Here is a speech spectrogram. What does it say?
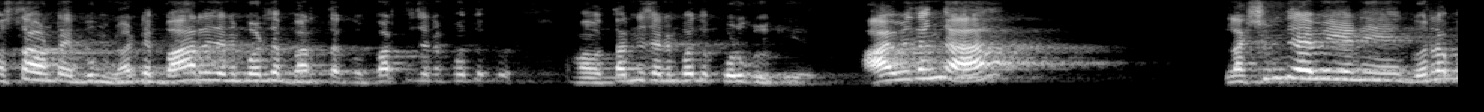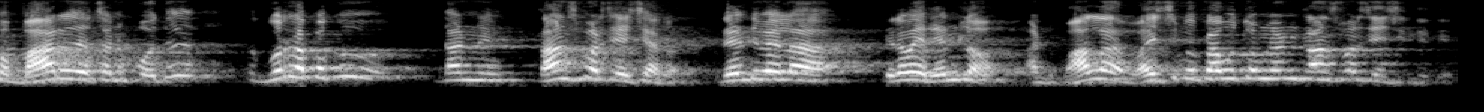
వస్తూ ఉంటాయి భూములు. అంటే భార్య చనిపోతే భర్తకు భర్త చనిపోతే తండ్రి చనిపోతే కొడుకులకి. ఆ విధంగా లక్ష్మీదేవి అని గుర్రప్ప భార్య చనిపోతే గుర్రప్పకు దాన్ని ట్రాన్స్ఫర్ చేశారు. రెండు వేల ఇరవై రెండులో. అంటే వాళ్ళ వైసీపీ ప్రభుత్వంలోనే ట్రాన్స్ఫర్ చేసింది ఇది.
